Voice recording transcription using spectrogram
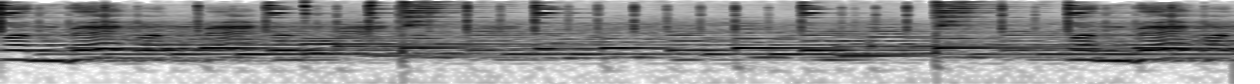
Monday, Monday, Monday, Monday.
